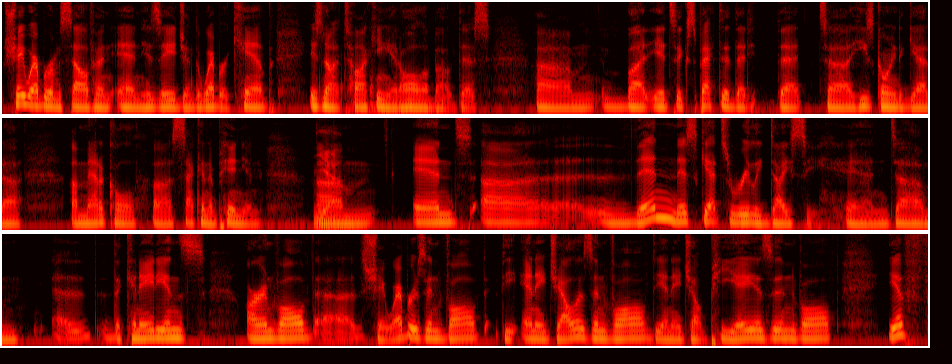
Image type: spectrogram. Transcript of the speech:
Shea Weber himself and, and his agent, the Weber camp, is not talking at all about this. Um, but it's expected that that uh, he's going to get a, a medical uh, second opinion. Yeah. Um, and uh, then this gets really dicey, and um, uh, the Canadiens are involved. Uh, Shea Weber's involved. The NHL is involved. The NHLPA is involved. If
